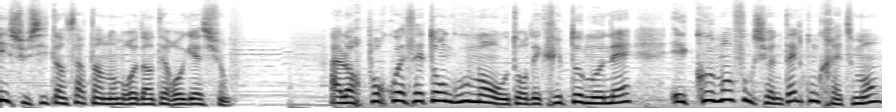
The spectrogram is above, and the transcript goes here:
et suscitent un certain nombre d'interrogations. Alors pourquoi cet engouement autour des crypto-monnaies et comment fonctionnent-elles concrètement?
